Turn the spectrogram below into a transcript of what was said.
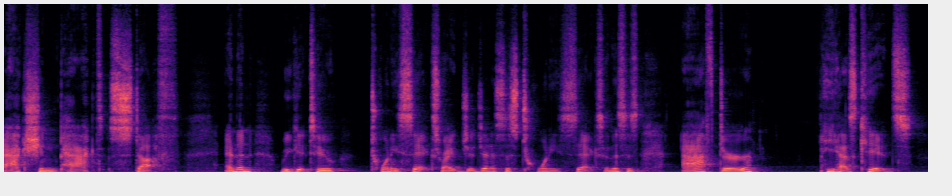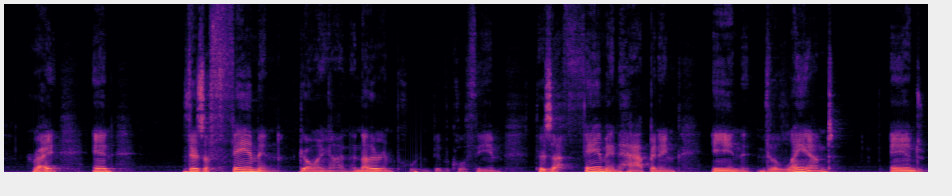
action packed stuff. And then we get to 26, right? Genesis 26. And this is after he has kids, right? And there's a famine going on. Another important biblical theme. There's a famine happening in the land, and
